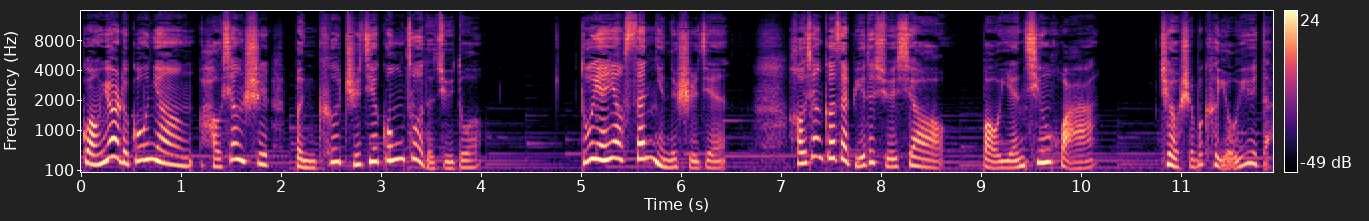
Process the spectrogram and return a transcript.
广院的姑娘好像是本科直接工作的居多，读研要三年的时间，好像搁在别的学校，保研清华，这有什么可犹豫的？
